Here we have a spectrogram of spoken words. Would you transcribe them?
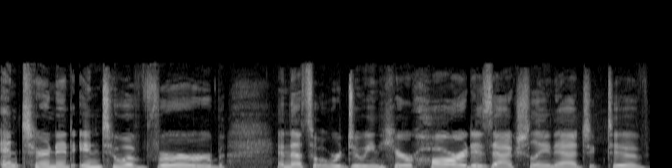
and turn it into a verb. And that's what we're doing here. Hard is actually an adjective.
